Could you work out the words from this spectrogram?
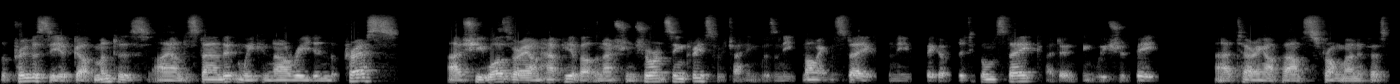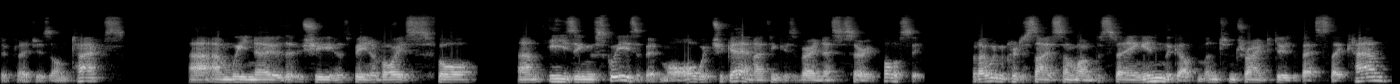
the privacy of government, as I understand it, and we can now read in the press, uh, she was very unhappy about the national insurance increase, which I think was an economic mistake, an even bigger political mistake. I don't think we should be uh, tearing up our strong manifesto pledges on tax. Uh, and we know that she has been a voice for um, easing the squeeze a bit more, which again I think is a very necessary policy. But I wouldn't criticise someone for staying in the government and trying to do the best they can,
